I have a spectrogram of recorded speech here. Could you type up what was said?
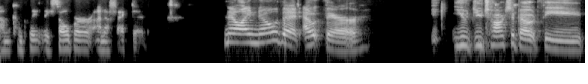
um, completely sober, unaffected. Now, I know that out there, you you talked about the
